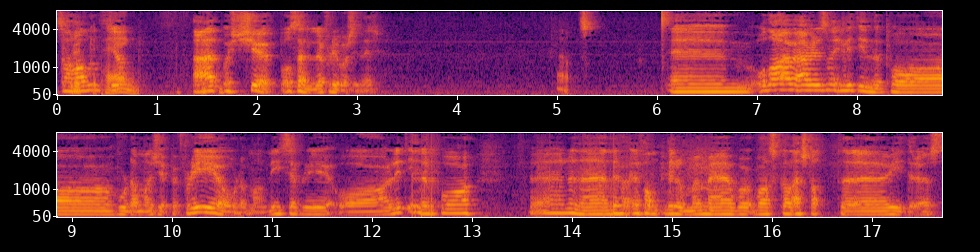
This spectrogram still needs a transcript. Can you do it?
så hans Lykke jobb er å kjøpe og selge flymaskiner. Ja. Um, og da er vi liksom litt inne på hvordan man kjøper fly, og hvordan man leaser fly, og litt inne på uh, denne elefanten i rommet med hva skal erstatte Widerøes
